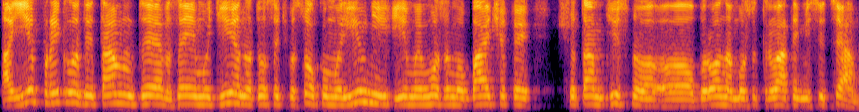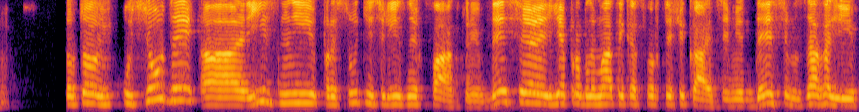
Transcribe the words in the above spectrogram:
А є приклади там, де взаємодія на досить високому рівні, і ми можемо бачити, що там дійсно оборона може тривати місяцями. Тобто усюди а, різні присутність різних факторів. Десь е, є проблематика з фортифікаціями, десь взагалі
